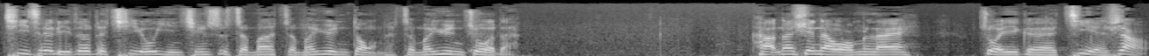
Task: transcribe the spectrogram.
汽车里头的汽油引擎是怎么怎么运动的？怎么运作的？好，那现在我们来做一个介绍。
